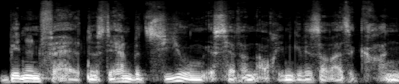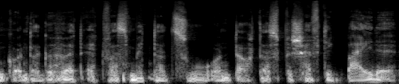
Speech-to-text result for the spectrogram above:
Binnenverhältnis, deren Beziehung ist ja dann auch in gewisser Weise krank und da gehört etwas mit dazu und auch das beschäftigt beide.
